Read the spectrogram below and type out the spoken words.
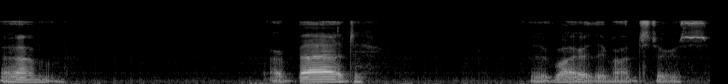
um, are bad Uh, why are they monsters?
